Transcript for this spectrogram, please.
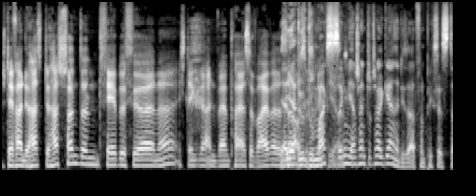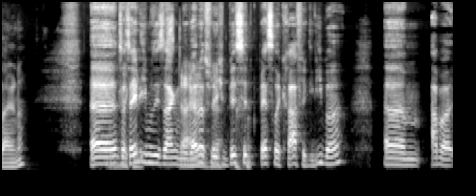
Stefan, du hast, du hast schon so ein Faible für, ne? Ich denke an Vampire Survivor. Das Ja, ja, du, so du magst es irgendwie anscheinend total gerne, diese Art von Pixel-Style, ne? Äh, tatsächlich muss ich sagen, mir wäre natürlich ja. ein bisschen bessere Grafik lieber. Ähm, aber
